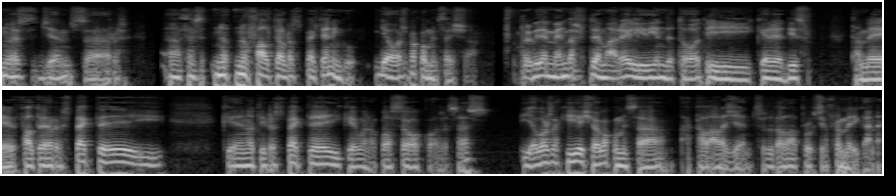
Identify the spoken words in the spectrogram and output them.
no és gens... Uh, no, no falta el respecte a ningú. Llavors va començar això. Però, evidentment, va sortir de mare i li dient de tot i que era dis... també falta de respecte i que no t'hi respecte i que, bueno, qualsevol cosa, saps? I llavors aquí això va començar a calar la gent, sobretot la població afroamericana.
